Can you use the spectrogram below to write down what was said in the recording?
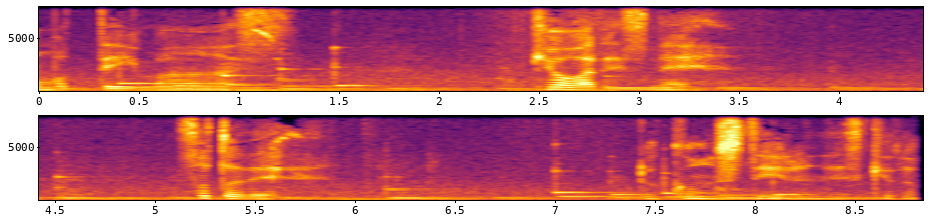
思っています。今日はですね外で録音しているんですけど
